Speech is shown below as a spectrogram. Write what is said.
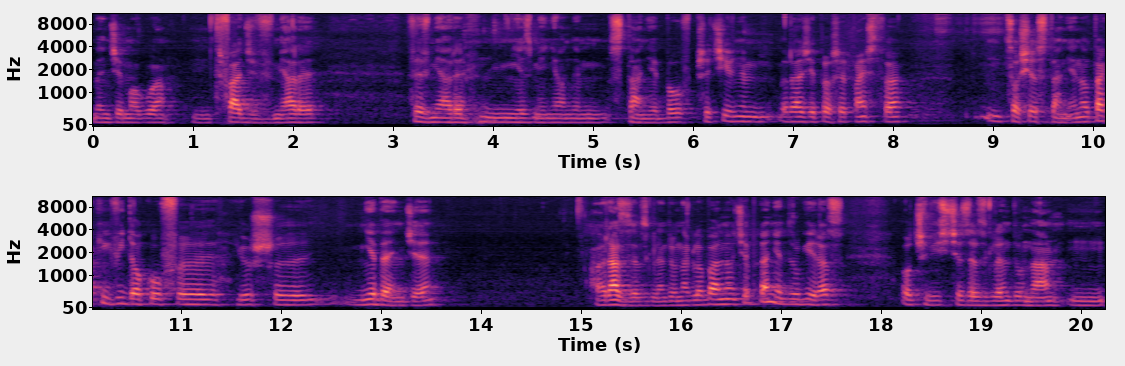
będzie mogła trwać w miarę, we w miarę niezmienionym stanie, bo w przeciwnym razie, proszę Państwa, co się stanie? No takich widoków y, już y, nie będzie. Raz ze względu na globalne ocieplenie, drugi raz oczywiście ze względu na mm,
